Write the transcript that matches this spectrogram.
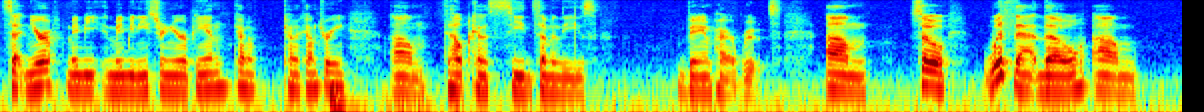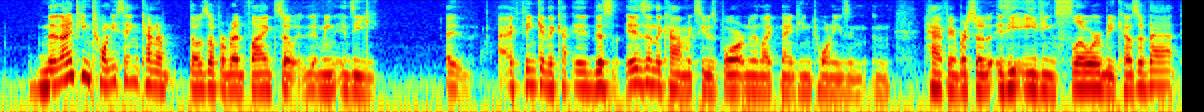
set in Europe, maybe maybe an Eastern European kind of kind of country, um, to help kind of seed some of these vampire roots. Um, so with that though, um, the 1920s thing kind of throws up a red flag. So I mean, is he? I, think in the this is in the comics. He was born in like 1920s and, and half vampire. So is he aging slower because of that?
